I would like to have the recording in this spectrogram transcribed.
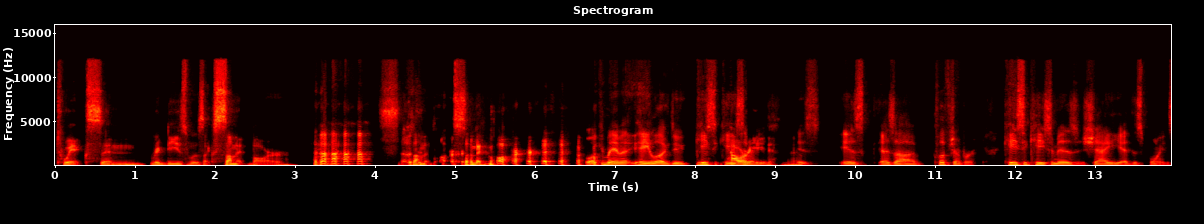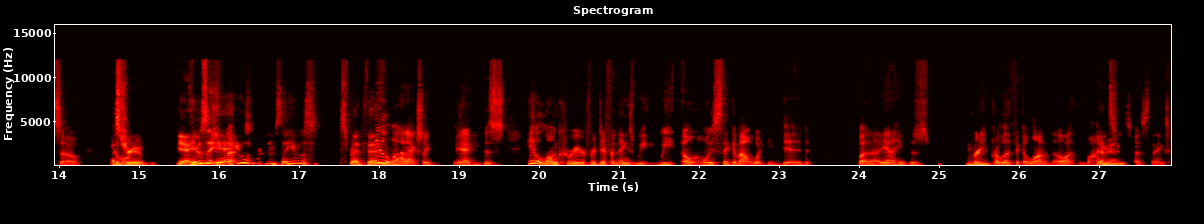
Twix and Rick Dees was like Summit Bar. Summit Bar. Summit Bar. well, come on. Hey, look, dude. Casey Kasem is, is as a Cliffjumper. Casey Kasem is Shaggy at this point. So that's true. Yeah, he was. Yeah, he was working himself. He was spread thin. He did a lot actually. Yeah, he was. He had a long career for different things. We we don't always think about what he did, but uh, yeah, he was pretty mm-hmm. prolific. A lot of a lot behind yeah, the scenes things.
